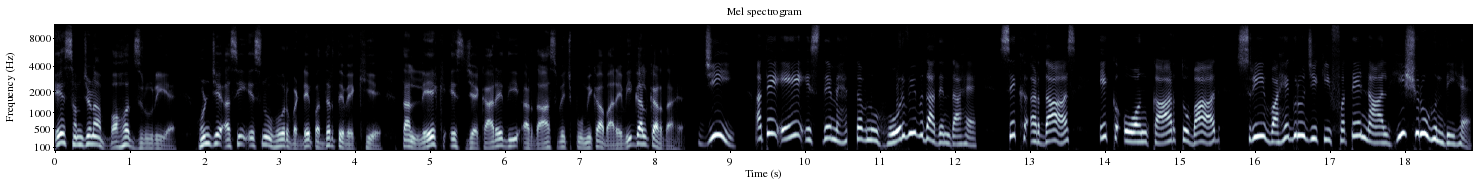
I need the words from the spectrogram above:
ਇਹ ਸਮਝਣਾ ਬਹੁਤ ਜ਼ਰੂਰੀ ਹੈ। ਹੁਣ ਜੇ ਅਸੀਂ ਇਸ ਨੂੰ ਹੋਰ ਵੱਡੇ ਪੱਧਰ ਤੇ ਵੇਖੀਏ ਤਾਂ ਲੇਖ ਇਸ ਜੈਕਾਰੇ ਦੀ ਅਰਦਾਸ ਵਿੱਚ ਭੂਮਿਕਾ ਬਾਰੇ ਵੀ ਗੱਲ ਕਰਦਾ ਹੈ। ਜੀ ਅਤੇ ਇਹ ਇਸ ਦੇ ਮਹੱਤਵ ਨੂੰ ਹੋਰ ਵੀ ਵਧਾ ਦਿੰਦਾ ਹੈ। ਸਿੱਖ ਅਰਦਾਸ ਇੱਕ ਓੰਕਾਰ ਤੋਂ ਬਾਅਦ ਸ੍ਰੀ ਵਾਹਿਗੁਰੂ ਜੀ ਕੀ ਫਤਿਹ ਨਾਲ ਹੀ ਸ਼ੁਰੂ ਹੁੰਦੀ ਹੈ।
